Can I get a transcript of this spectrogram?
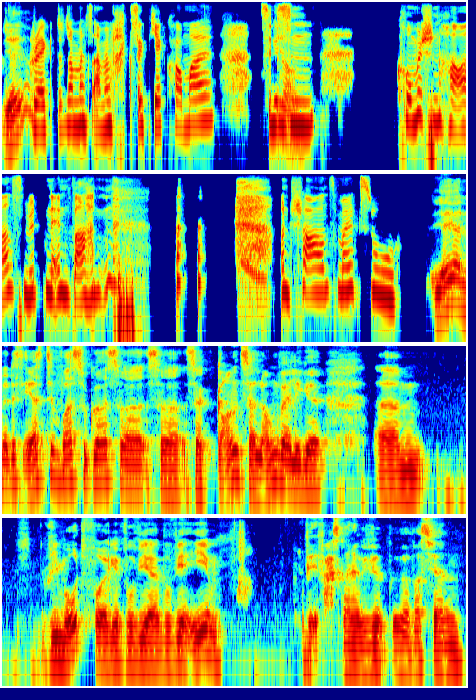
Ja, ja. Greg da damals einfach gesagt, ja, komm mal zu Genau. diesem komischen Haus mitten in Baden und schau uns mal zu. Ja, ja, das erste war sogar so, so, so eine ganz langweilige ähm, Remote-Folge, wo wir, wo wir eben, ich weiß gar nicht, wir, über was für einen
